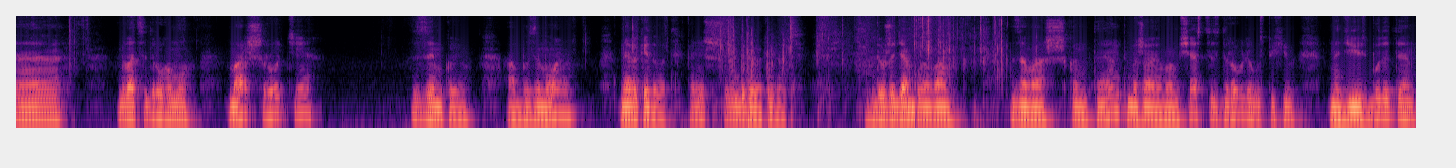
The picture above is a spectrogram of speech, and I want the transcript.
Е, 22-му маршруті зимкою або зимою. Не викидувати. Звісно, не буду викидувати. Дуже дякую вам за ваш контент. Бажаю вам щастя, здоров'я, успіхів. Надіюсь, будете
